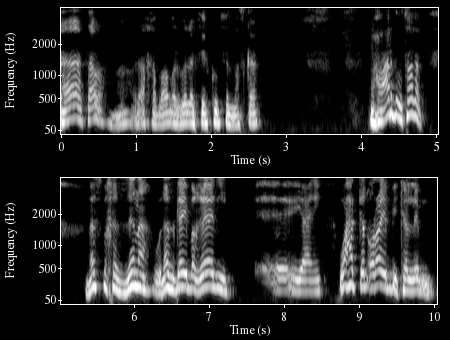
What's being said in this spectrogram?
آه طبعا. آه. الأخ أبو عمر بيقول لك في ركود في الماسكات. ما هو عرض وطلب. ناس مخزنه وناس جايبة غالي. آه، يعني واحد كان قريب بيكلمني.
